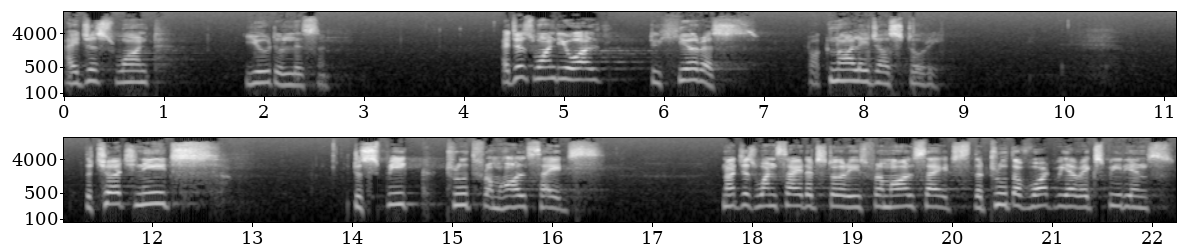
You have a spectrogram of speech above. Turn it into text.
I just want you to listen. I just want you all to hear us, to acknowledge our story. The church needs to speak truth from all sides, not just one sided stories, from all sides, the truth of what we have experienced,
